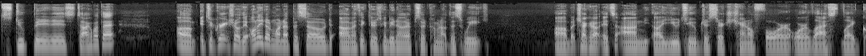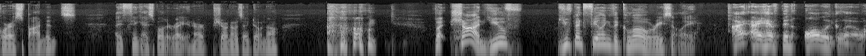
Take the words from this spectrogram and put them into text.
stupid it is to talk about that um, it's a great show. They only done one episode. Um, I think there's gonna be another episode coming out this week. Uh, but check it out. It's on uh, YouTube. Just search Channel Four or Last Leg Correspondence. I think I spelled it right in our show notes. I don't know. Um, but Shawn, you've you've been feeling the glow recently. I, I have been all aglow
